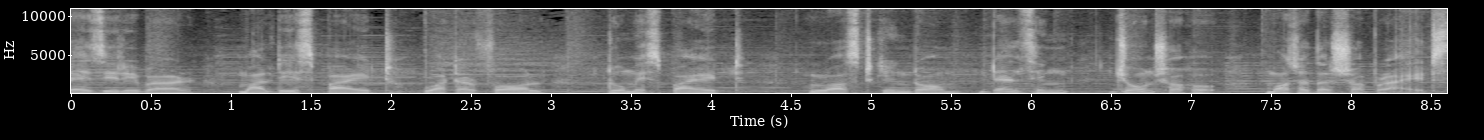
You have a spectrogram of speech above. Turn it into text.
lazy river, multi slide, waterfall, dome slide, lost kingdom, dancing zone সহ মজাদার সব রাইডস।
